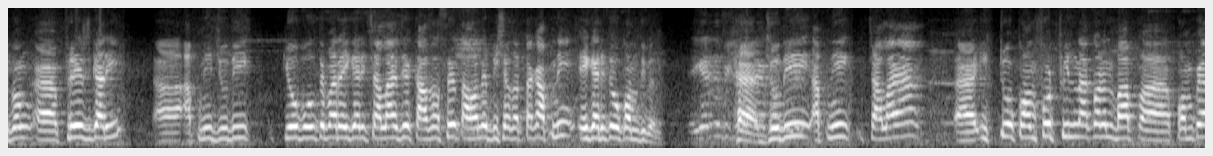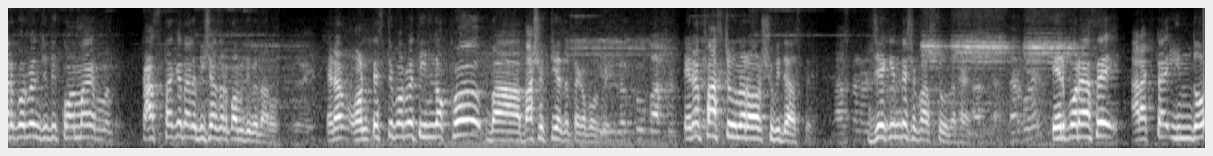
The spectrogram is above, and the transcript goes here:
এবং ফ্রেশ গাড়ি আপনি যদি কেউ বলতে পারে এই গাড়ি চালায় যে কাজ আছে তাহলে বিশ হাজার টাকা আপনি এই গাড়িতেও কম দিবেন। হ্যাঁ যদি আপনি চালায়া একটু কমফোর্ট ফিল না করেন বা কম্পেয়ার করবেন যদি কমায় কাজ থাকে তাহলে বিশ হাজার কম দিবেন আরও। এটা অন টেস্টে পড়বে তিন লক্ষ বা বাষট্টি হাজার টাকা পড়বে। এটা ফার্স্ট ওনার হওয়ার সুবিধা আছে। যে কিনতে সে ফার্স্ট ওনার হ্যাঁ। আচ্ছা, এরপরে আছে আর একটা ইন্দো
